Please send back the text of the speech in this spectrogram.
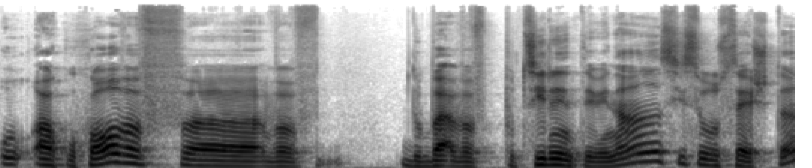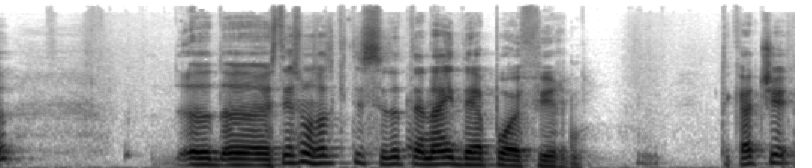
у- алкохола в, в подсилените вина си се усеща. Естествено, сладките седат една идея по-ефирни. Така че,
